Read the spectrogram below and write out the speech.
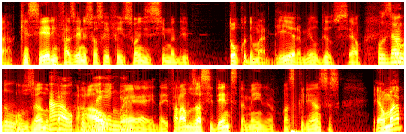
aquecerem, fazerem suas refeições em cima de toco de madeira, meu Deus do céu. Usando, então, usando álcool, álcool é. E daí falava dos acidentes também, né? Com as crianças. É uma,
